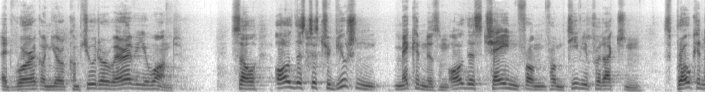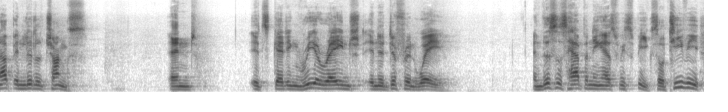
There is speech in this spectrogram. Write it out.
at work on your computer, wherever you want. So, all this distribution mechanism, all this chain from, from TV production is broken up in little chunks. And it's getting rearranged in a different way. And this is happening as we speak. So TV,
